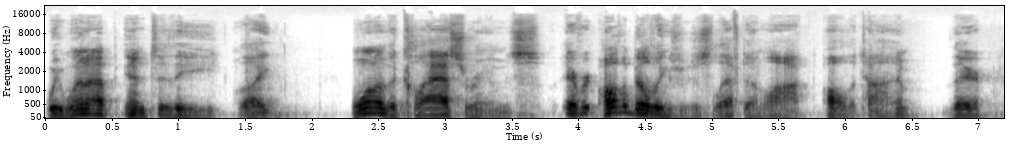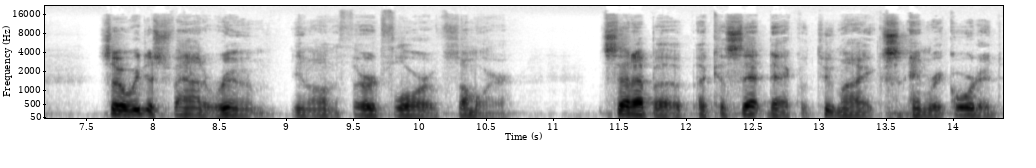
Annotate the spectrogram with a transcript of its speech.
we went up into the like one of the classrooms. Every all the buildings were just left unlocked all the time there. So we just found a room, you know, on the third floor of somewhere, set up a, a cassette deck with two mics and recorded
